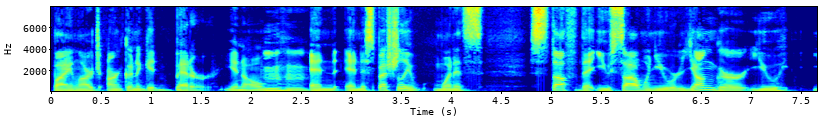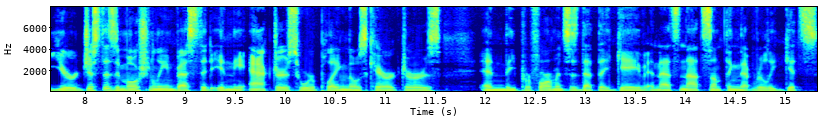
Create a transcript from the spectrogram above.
by and large aren't going to get better, you know, Mm-hmm. and and especially when it's stuff that you saw when you were younger, you you're just as emotionally invested in the actors who were playing those characters and the performances that they gave, and that's not something that really gets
